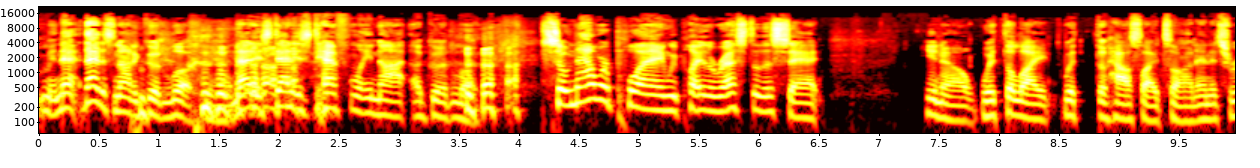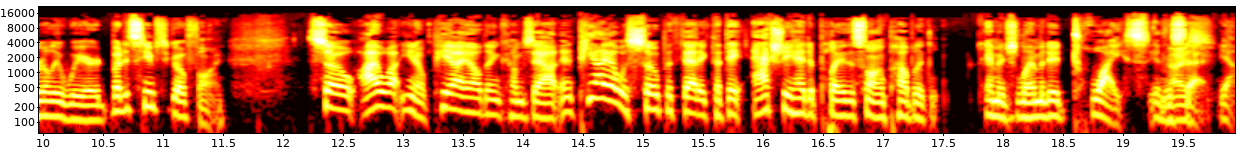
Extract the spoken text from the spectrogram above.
I mean that that is not a good look, man. That is that is definitely not a good look. So now we're playing. We play the rest of the set, you know, with the light, with the house lights on, and it's really weird, but it seems to go fine. So I, you know, PIL then comes out, and PIL was so pathetic that they actually had to play the song "Public Image Limited" twice in the Nice. set. Yeah,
